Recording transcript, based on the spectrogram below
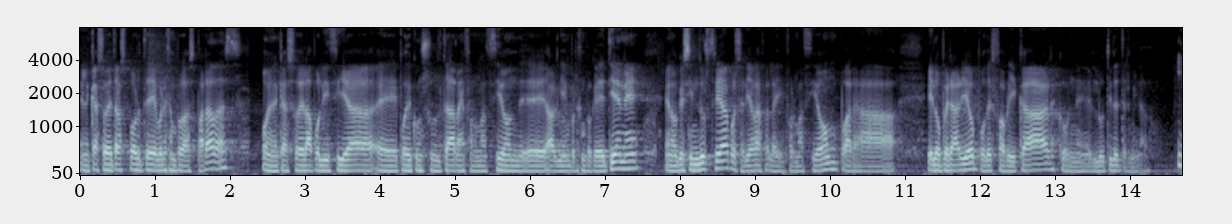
En el caso de transporte, por ejemplo, las paradas, o en el caso de la policía eh, puede consultar la información de alguien, por ejemplo, que detiene. En lo que es industria, pues sería la, la información para el operario poder fabricar con el útil determinado. ¿Y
